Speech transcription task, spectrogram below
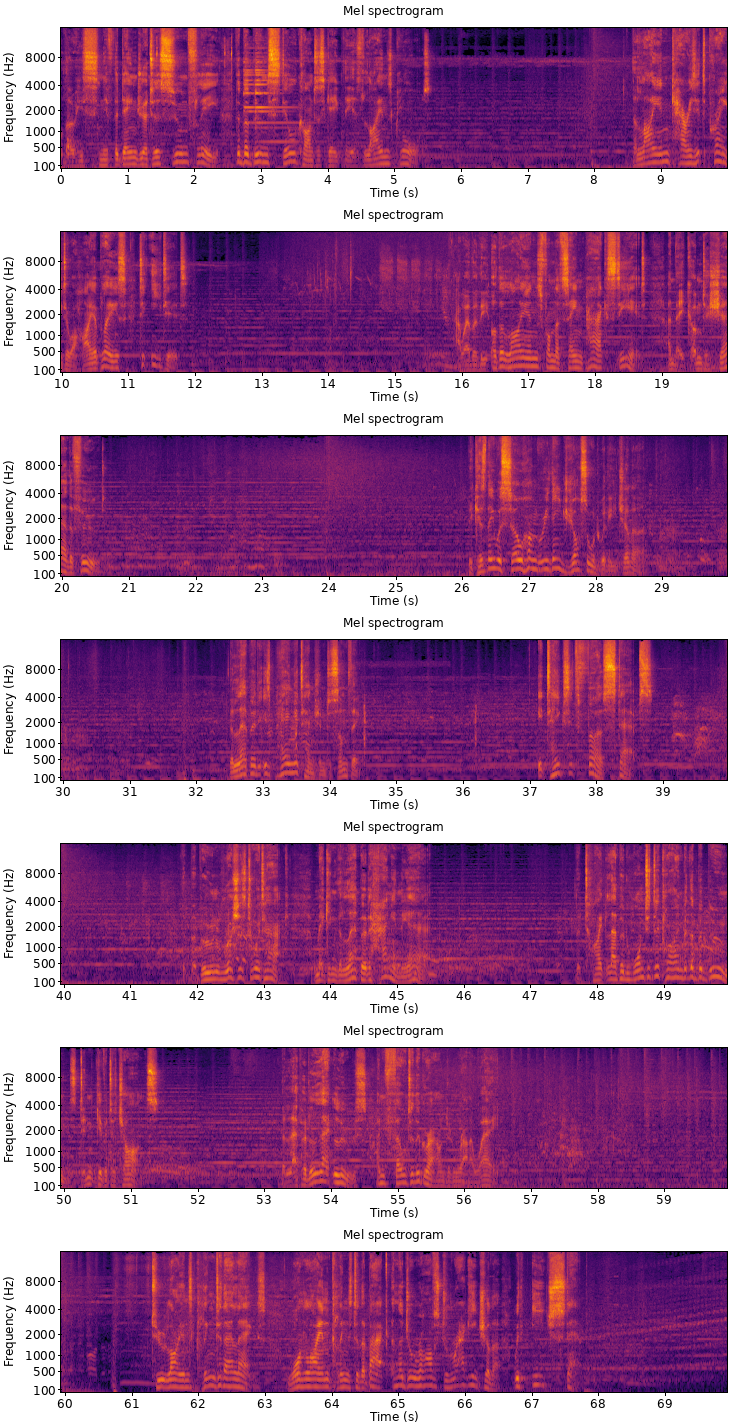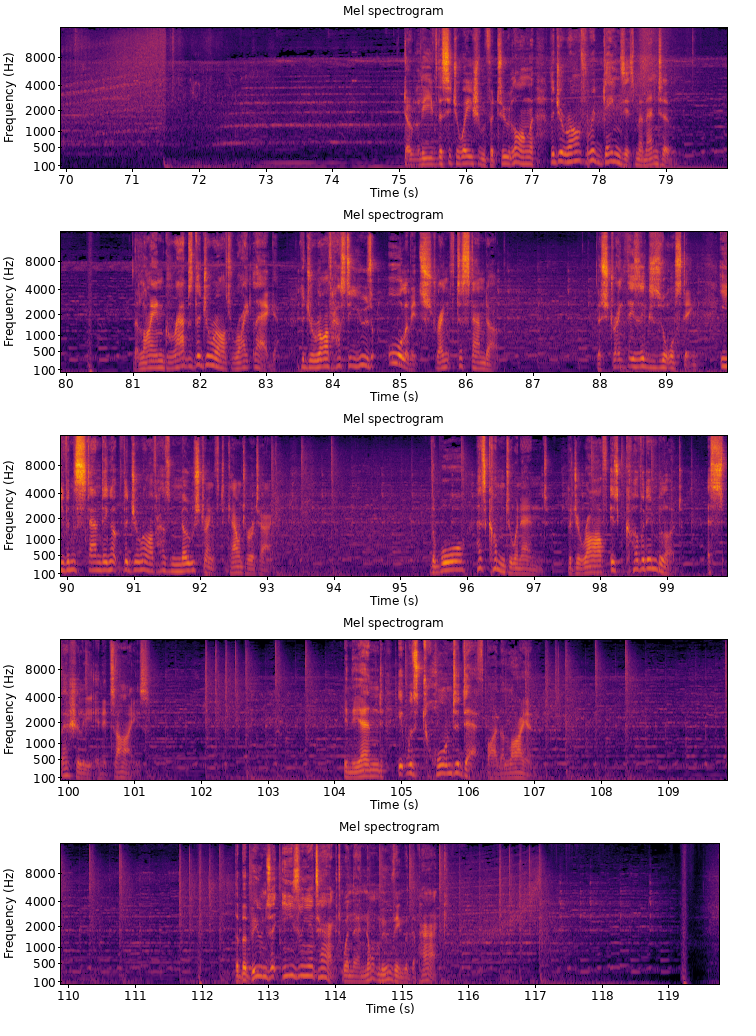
Although he sniffed the danger to soon flee, the baboon still can't escape the lion's claws. The lion carries its prey to a higher place to eat it. However, the other lions from the same pack see it, and they come to share the food. Because they were so hungry, they jostled with each other. The leopard is paying attention to something. It takes its first steps. The baboon rushes to attack, making the leopard hang in the air. The tight leopard wanted to climb, but the baboons didn't give it a chance. The leopard let loose and fell to the ground and ran away. Two lions cling to their legs, One lion clings to the back and the giraffes drag each other with each step. Don't leave the situation for too long, the giraffe regains its momentum. The lion grabs the giraffe's right leg. The giraffe has to use all of its strength to stand up. The strength is exhausting. Even standing up, the giraffe has no strength to counterattack. The war has come to an end. The giraffe is covered in blood, especially in its eyes. In the end, it was torn to death by the lion. The baboons are easily attacked when they're not moving with the pack.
